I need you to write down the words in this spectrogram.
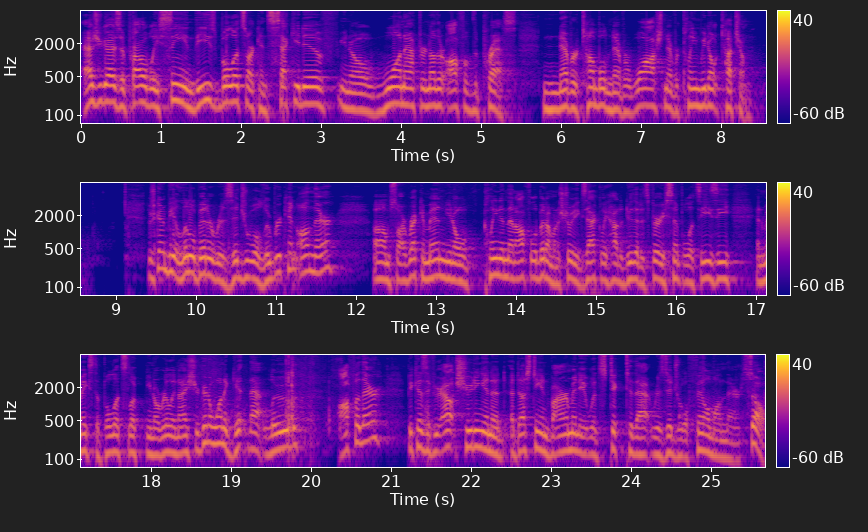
As you guys have probably seen, these bullets are consecutive, you know, one after another off of the press. Never tumbled, never washed, never cleaned. We don't touch them. There's going to be a little bit of residual lubricant on there. Um, so I recommend, you know, cleaning that off a little bit. I'm going to show you exactly how to do that. It's very simple. It's easy and makes the bullets look, you know, really nice. You're going to want to get that lube off of there because if you're out shooting in a, a dusty environment, it would stick to that residual film on there. So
